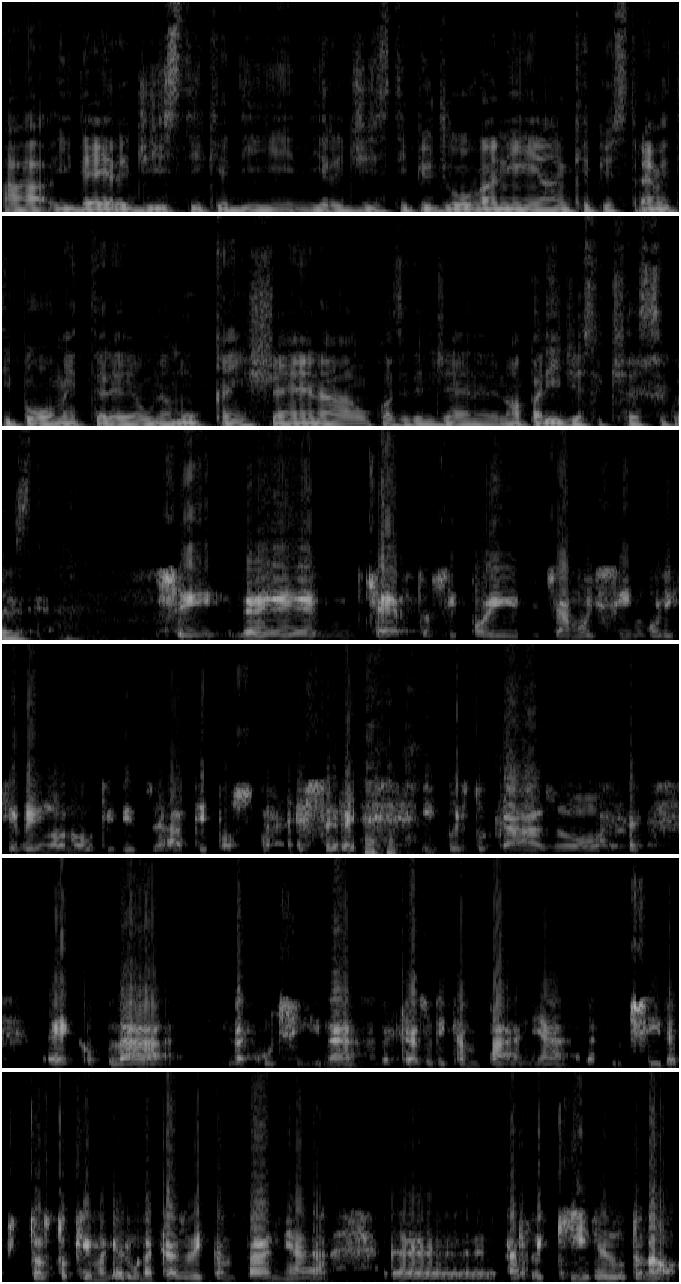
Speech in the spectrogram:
a idee registiche di, di, registi più giovani, anche più estreme, tipo mettere una mucca in scena o cose del genere. No? A Parigi è successo questo. Sì, eh, certo, sì, poi diciamo i simboli che vengono utilizzati possono essere in questo caso. ecco, la, la cucina, la casa di campagna, la cucina, piuttosto che magari una casa di campagna eh, arricchire tutto, no,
